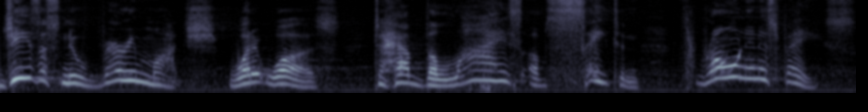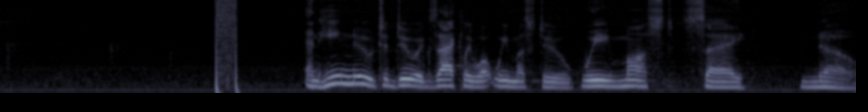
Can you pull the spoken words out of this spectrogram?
Jesus knew very much what it was to have the lies of Satan thrown in his face. And he knew to do exactly what we must do. We must say no.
